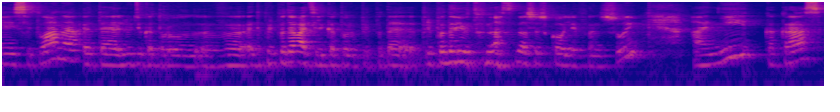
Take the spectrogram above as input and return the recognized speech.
и Светлана – это люди, которые, это преподаватели, которые преподают у нас в нашей школе фэн-шуй. Они как раз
